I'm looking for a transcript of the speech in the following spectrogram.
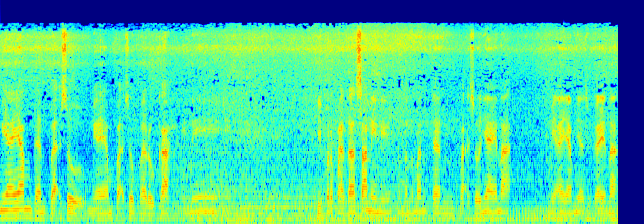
mie ayam dan bakso. Mie ayam bakso barokah. Ini di perbatasan ini teman-teman dan baksonya enak. Mie ayamnya juga enak.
